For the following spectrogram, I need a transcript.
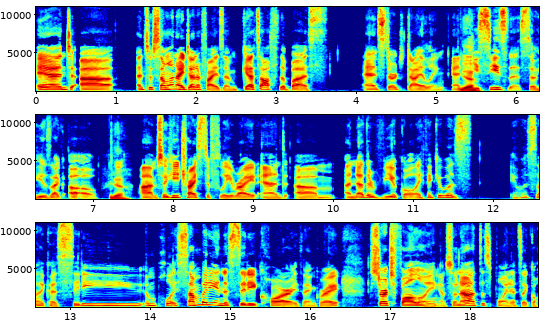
And uh and so someone identifies him, gets off the bus and starts dialing and Yeah. he sees this. So he's like, "Uh-oh." Yeah. Um so he tries to flee, right? And um another vehicle, I think it was it was like a city employee, somebody in a city car, I think, right? Starts following him. So now at this point, it's like a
